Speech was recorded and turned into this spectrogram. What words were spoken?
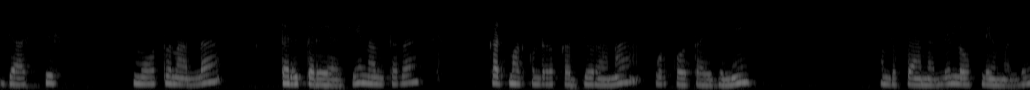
ಜಾಸ್ತಿ ಸ್ಮೂತನಲ್ಲ ತರಿ ತರಿಯಾಗಿ. ನಂತರ ಕಟ್ ಮಾಡ್ಕೊಂಡಿರೋ ಖರ್ಜೂರನ ಹುರ್ಕೋತಾ ಇದ್ದೀನಿ. ಒಂದು ಪ್ಯಾನಲ್ಲಿ, ಲೋ ಫ್ಲೇಮಲ್ಲಿ.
